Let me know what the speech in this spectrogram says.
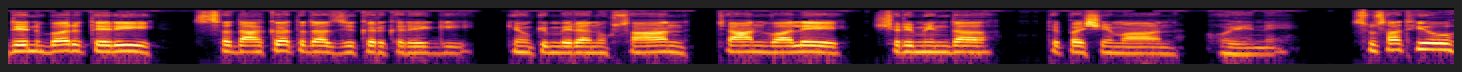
ਦਿਨ ਭਰ ਤੇਰੀ ਸਦਾਕਤ ਦਾ ਜ਼ਿਕਰ ਕਰੇਗੀ, ਕਿਉਂਕਿ ਮੇਰਾ ਨੁਕਸਾਨ ਚਾਨ ਵਾਲੇ ਸ਼ਰਮਿੰਦਾ ਤੇ ਪਸ਼ੇਮਾਨ ਹੋਏ ਨੇ। ਸੋ ਸਾਥੀਓ,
